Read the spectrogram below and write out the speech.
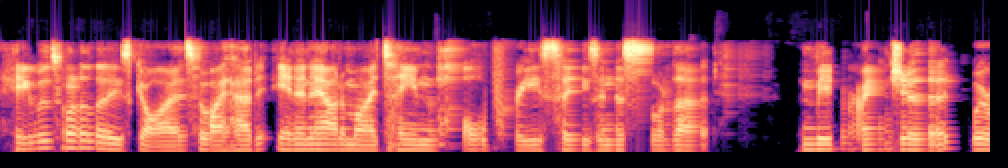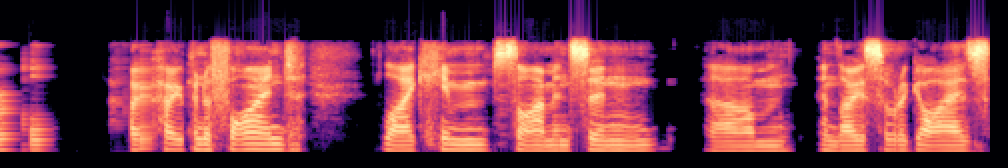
he was one of those guys who I had in and out of my team the whole preseason as sort of that mid ranger that we're all hoping to find, like him, Simonson, um, and those sort of guys.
